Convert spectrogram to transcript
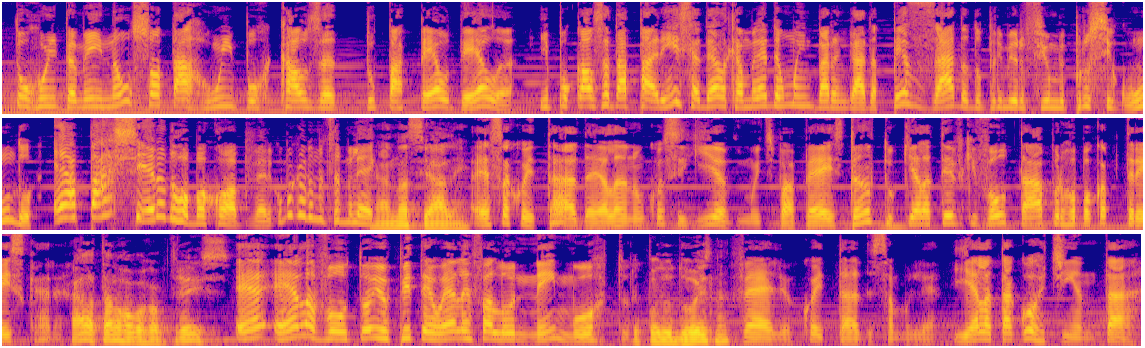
Que tá muito ruim também, não só tá ruim por causa do papel dela e por causa da aparência dela, que a mulher deu uma embarangada pesada do primeiro filme pro segundo, é a parceira do Robocop, velho. Como é que é o nome dessa mulher? A Nancy Allen. Essa coitada, ela não conseguia muitos papéis, tanto que ela teve que voltar pro Robocop 3, cara. Ah, ela tá no Robocop 3? É, ela voltou e o Peter Weller falou, nem morto. Depois do 2, né? Velho, coitada dessa mulher. E ela tá gordinha, não tá?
